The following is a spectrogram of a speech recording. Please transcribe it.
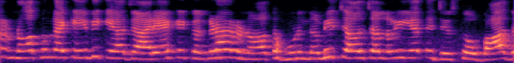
ਰਣੌਤ ਨੂੰ ਲੈ ਕੇ ਇਹ ਵੀ ਕਿਹਾ ਜਾ ਰਿਹਾ ਹੈ ਕਿ ਕੰਗਣਾ ਰਣੌਤ ਹੁਣ ਨਵੀਂ ਚਾਲ ਚੱਲ ਰਹੀ ਹੈ ਤੇ ਜਿਸ ਤੋਂ ਬਾਅਦ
